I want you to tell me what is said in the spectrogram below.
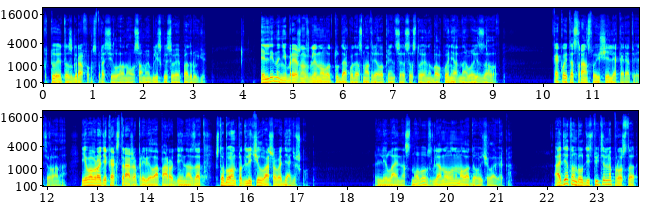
«Кто это с графом?» — спросила она у самой близкой своей подруги. Эллина небрежно взглянула туда, куда смотрела принцесса, стоя на балконе одного из залов. «Какой-то странствующий лекарь», — ответила она. «Его вроде как стража привела пару дней назад, чтобы он подлечил вашего дядюшку». Лилайна снова взглянула на молодого человека. Одет он был действительно просто,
